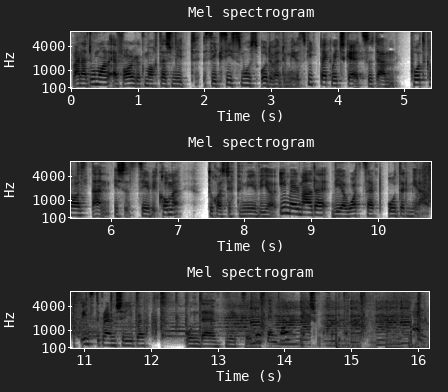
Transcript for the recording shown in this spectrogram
Wenn auch du mal Erfahrungen gemacht hast mit Sexismus oder wenn du mir ein Feedback willst geben zu diesem Podcast, dann ist es sehr willkommen. Du kannst dich bei mir via E-Mail melden, via WhatsApp oder mir auch auf Instagram schreiben. Und äh, wir sehen uns Fall nächste Woche wieder.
